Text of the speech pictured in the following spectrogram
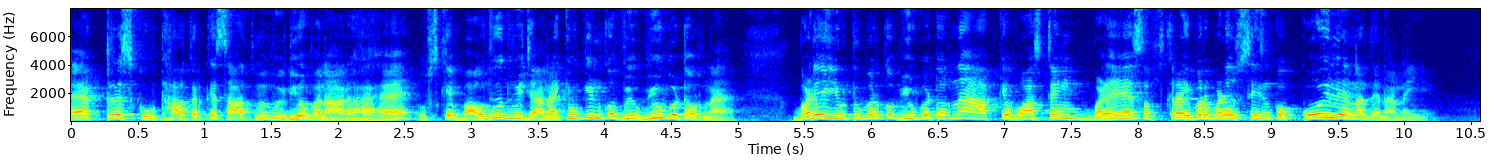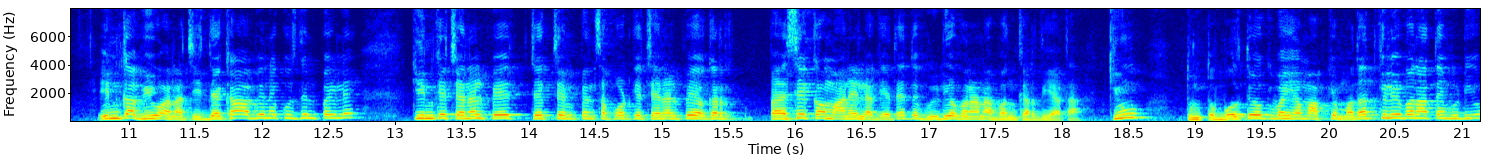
एक्ट्रेस को उठा करके साथ में वीडियो बना रहा है, उसके बावजूद भी जाना है, क्योंकि इनको व्यू बटोरना है। बड़े यूट्यूबर को व्यू बटोरना है, आपके वाच टाइम बढ़े सब्सक्राइबर बढ़े, उससे इनको कोई लेना देना नहीं है। इनका व्यू आना चाहिए। देखा अभी ने कुछ दिन पहले कि इनके चैनल पे टेक चैंपियन सपोर्ट के चैनल पे अगर पैसे कम आने लगे थे तो वीडियो बनाना बंद कर दिया था। क्यों? तुम तो बोलते हो कि भाई हम आपके मदद के लिए बनाते हैं वीडियो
